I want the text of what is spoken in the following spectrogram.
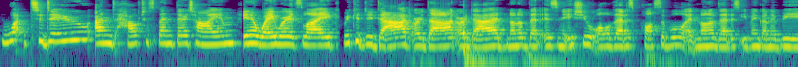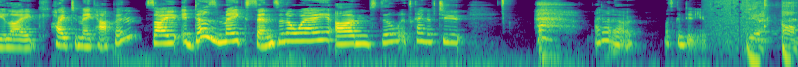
what to do and how to spend their time in a way where it's like we could do dad or dad or dad. None of that is an issue. All of that is possible, and none of that is even going to be like hard to make happen. So it does make sense in a way. Um, still, it's kind of too. I don't know. Let's continue. Yeah, uh,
